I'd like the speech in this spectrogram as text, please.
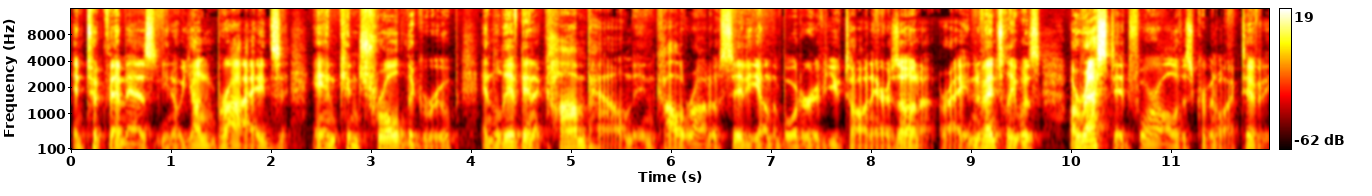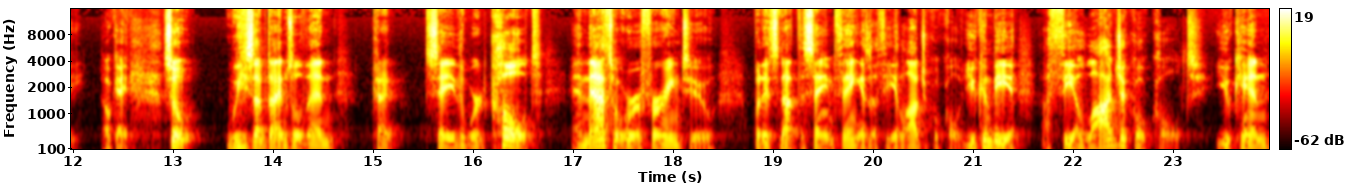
and took them as you know young brides and controlled the group and lived in a compound in Colorado City on the border of Utah and Arizona, right? And eventually was arrested for all of his criminal activity. Okay, so we sometimes will then kind of say the word cult, and that's what we're referring to, but it's not the same thing as a theological cult. You can be a, a theological cult, you can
